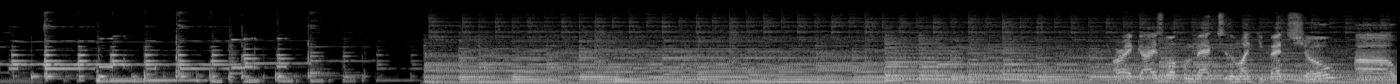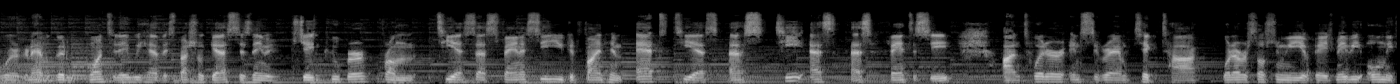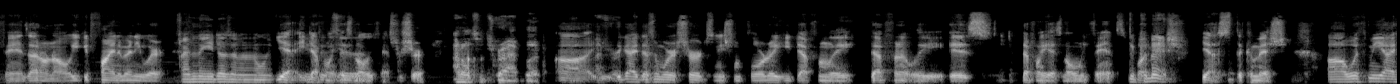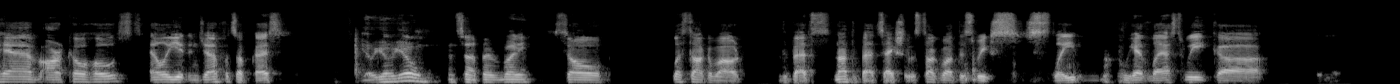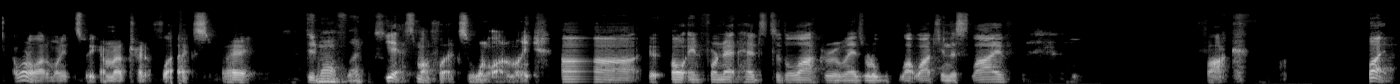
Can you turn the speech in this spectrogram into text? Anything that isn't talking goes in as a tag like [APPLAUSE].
All right, guys, welcome back to the Mikey Bet Show. Uh, we're going to have a good one today. We have a special guest. His name is Jason Cooper from TSS Fantasy. You can find him at TSS TSS Fantasy on Twitter, Instagram, TikTok, whatever social media page, maybe OnlyFans. I don't know. You could find him anywhere. I think he does it on OnlyFans. Yeah, he You definitely has an. OnlyFans for sure. I don't subscribe, but Uh, the guy doesn't wear shirts and he's from Florida. He definitely, definitely is, definitely has an OnlyFans. The But- commish. Yes, the commish. Uh, with me, I have our co-host Elliot and Jeff. What's up, guys? yo, yo, yo. What's up, everybody? So let's talk about the bets. Not the bets, actually. Let's talk about this week's slate. We had last week. Uh, I won a lot of money this week. I'm not trying to flex. I did. Small flex. Yeah, small flex. Won a lot of money. Uh, oh, and Fournette heads to the locker room as we're watching this live. Fuck. But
